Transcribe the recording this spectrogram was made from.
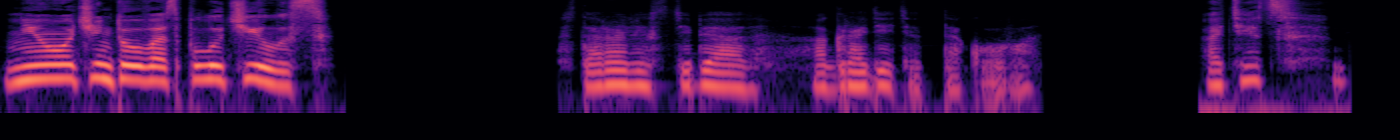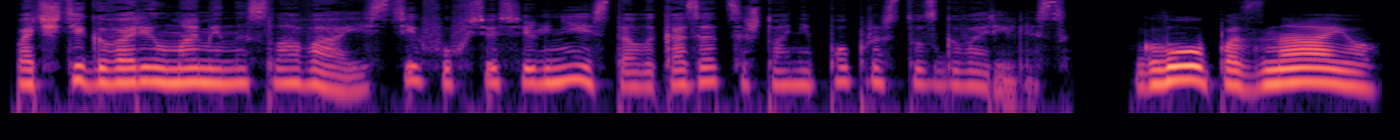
«Не очень-то у вас получилось». Старались тебя оградить от такого. Отец почти говорил мамины слова, и Стиву все сильнее стало казаться, что они попросту сговорились. «Глупо, знаю».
